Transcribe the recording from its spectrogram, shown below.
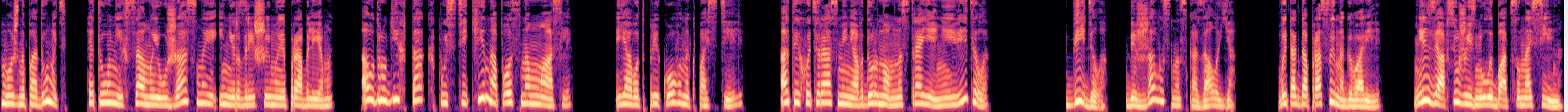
Можно подумать, это у них самые ужасные и неразрешимые проблемы, а у других так пустяки на постном масле. Я вот прикована к постели, а ты хоть раз меня в дурном настроении видела?» «Видела», — безжалостно сказала я. «Вы тогда про сына говорили. Нельзя всю жизнь улыбаться насильно.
